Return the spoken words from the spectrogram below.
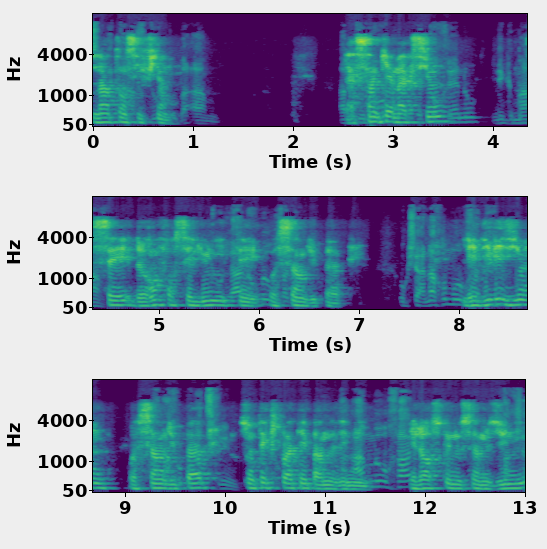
l'intensifiant. La cinquième action, c'est de renforcer l'unité au sein du peuple. Les divisions au sein du peuple sont exploitées par nos ennemis. Et lorsque nous sommes unis,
